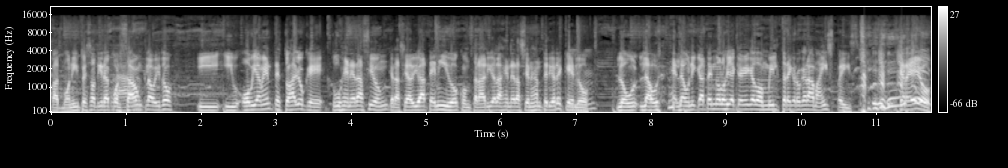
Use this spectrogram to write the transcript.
Bad Bunny empezó a tirar por. SoundCloud y todo. Y, y obviamente esto es algo que tu generación, gracias a Dios, ha tenido, contrario a las generaciones anteriores, que lo, lo- la, la única tecnología que había en 2003 creo que era MySpace. creo.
